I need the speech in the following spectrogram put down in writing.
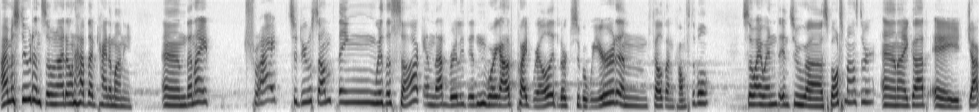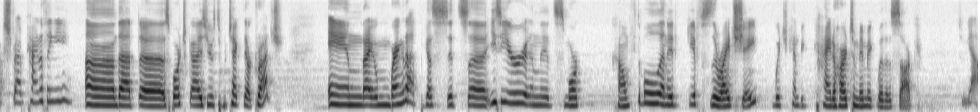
I'm a student, so I don't have that kind of money. And then I tried to do something with a sock, and that really didn't work out quite well. It looked super weird and felt uncomfortable. So I went into uh, Sportsmaster and I got a jock strap kind of thingy uh, that uh, sports guys use to protect their crotch. And I'm wearing that because it's uh, easier and it's more comfortable and it gives the right shape, which can be kind of hard to mimic with a sock. So yeah,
